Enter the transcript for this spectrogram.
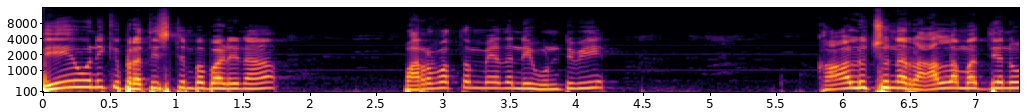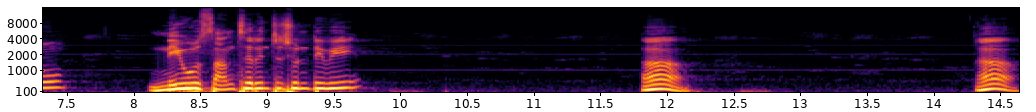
దేవునికి ప్రతిష్ఠింపబడిన పర్వతం మీద నీ ఉంటివి. కాలుచున్న రాళ్ళ మధ్యను నీవు సంచరించుచుంటివి. ఆ. ఆ,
